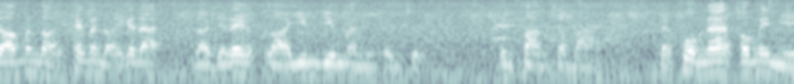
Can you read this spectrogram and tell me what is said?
ยอมมันหน่อยให้มันหน่อยก็ได้ เราจะได้รอยยิ้มยิ้มอันนึงเป็นสุขเป็นความสบาย แต่พวกนั้นเขาไม่มี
